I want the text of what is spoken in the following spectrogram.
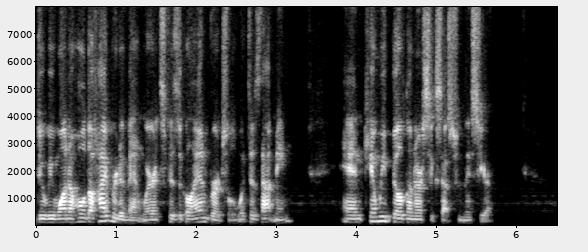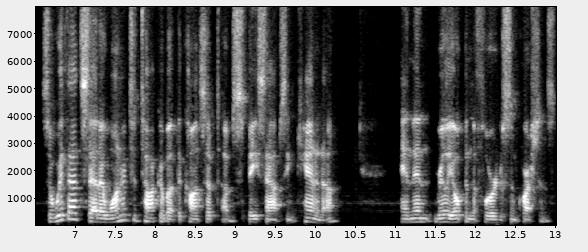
do we want to hold a hybrid event where it's physical and virtual? What does that mean? And can we build on our success from this year? So with that said, I wanted to talk about the concept of space apps in Canada and then really open the floor to some questions.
